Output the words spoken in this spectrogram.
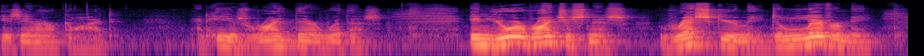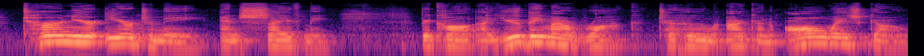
is in our God, and He is right there with us. In your righteousness, rescue me, deliver me, turn your ear to me, and save me. Because uh, you be my rock to whom I can always go.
